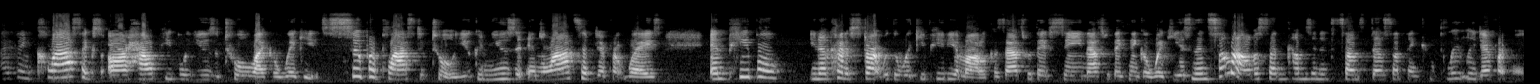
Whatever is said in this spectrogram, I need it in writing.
I think classics are how people use a tool like a wiki. It's a super plastic tool. You can use it in lots of different ways. And people you know, kind of start with the Wikipedia model because that's what they've seen, that's what they think a wiki is, and then someone all of a sudden comes in and does something completely differently.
